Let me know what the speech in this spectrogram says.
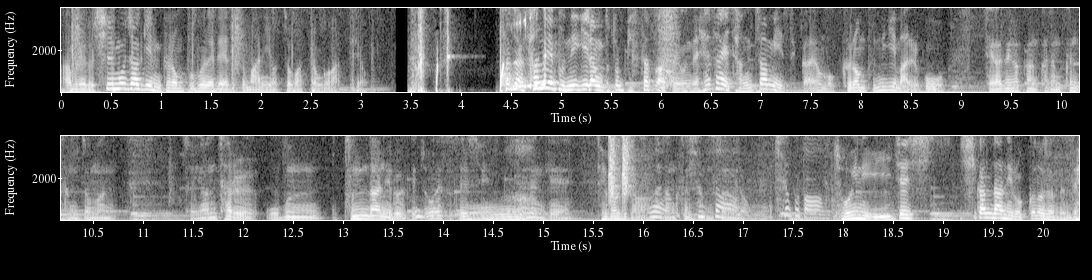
아무래도 실무적인 그런 부분에 대해서 좀 많이 여쭤봤던 것 같아요. 사실 사내 분위기랑도 좀 비슷할 것 같아요. 근데 회사의 장점이 있을까요? 뭐 그런 분위기 말고 제가 생각하는 가장 큰 장점은 저 연차를 5분 분 단위로 이렇게 쪼개서 쓸 수 있는 게 대박이다. 와, 가장 큰 진짜 장점이라고. 최고다. 저희는 이제 시, 간 단위로 끊어졌는데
